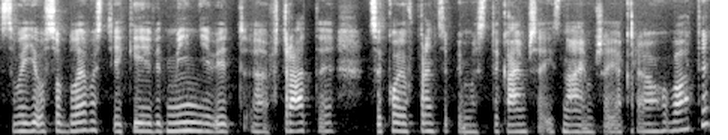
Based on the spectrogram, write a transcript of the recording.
свої особливості, які є відмінні від е, втрати, з якою, в принципі, ми стикаємося і знаємо вже, як реагувати.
